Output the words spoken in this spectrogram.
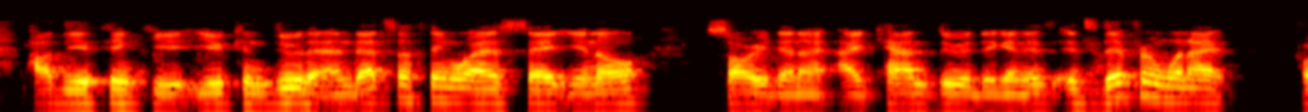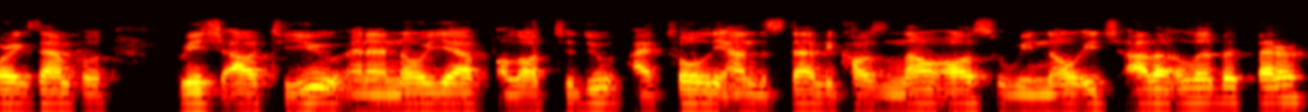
how do you think you, you can do that? And that's the thing where I say, you know, sorry, then I, I can't do it again. It's, it's yeah. different when I, for example, reach out to you and I know you have a lot to do. I totally understand because now also we know each other a little bit better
